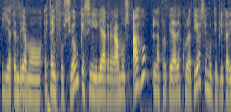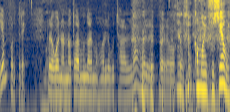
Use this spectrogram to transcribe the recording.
Y ya tendríamos esta infusión que si le agregamos ajo, las propiedades curativas se multiplicarían por tres. Pero bueno, no todo el mundo a lo mejor le gusta el ajo, pero... Como infusión.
